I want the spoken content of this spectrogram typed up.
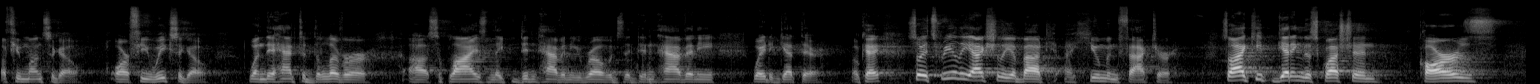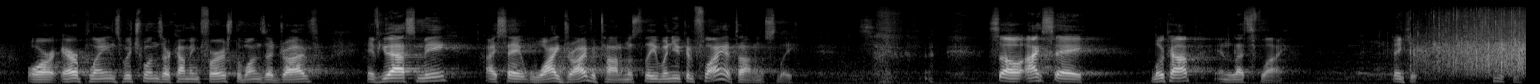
a few months ago or a few weeks ago when they had to deliver uh, supplies and they didn't have any roads, they didn't have any way to get there. Okay? So it's really actually about a human factor. So I keep getting this question cars or airplanes, which ones are coming first, the ones that drive? If you ask me, I say, why drive autonomously when you can fly autonomously? so I say, look up and let's fly. Thank you. Thank you.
